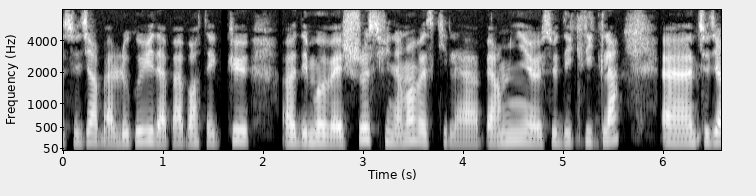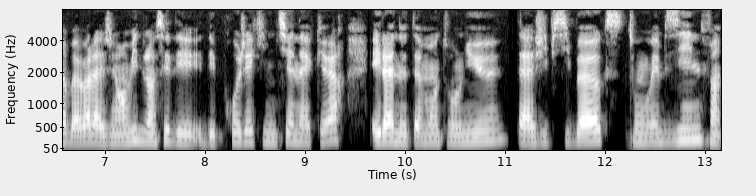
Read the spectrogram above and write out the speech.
se dire, bah, le Covid n'a pas apporté que des mauvaises choses finalement parce qu'il a permis ce déclic-là. de se dire, bah, voilà, j'ai envie de lancer des, des, projets qui me tiennent à cœur. Et là, notamment ton lieu, ta Gypsy Box, ton webzine, enfin,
